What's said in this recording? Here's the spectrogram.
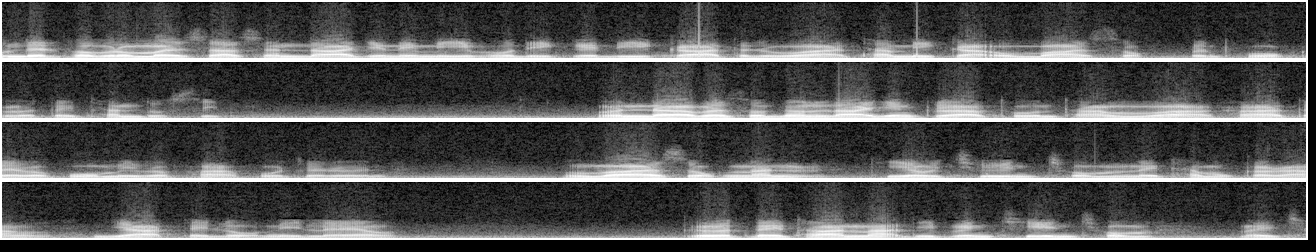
มเด็จพระบรมศาสดาจึงได้มีพระดิเกดีกาตรัว่าธรรมิกาอุบาสกเป็นผู้เกิดในชั้นดุสิตบรรดาพระสงฆ์ทั้งหลายยังกราบทูลถามว่าข้าแต่พระผู้มีพระภาคผู้เจริญ อุบาสกนั้นเที่ยวชื่นชมในถ้ำกลางญาติในโลกนี้แล้ว เกิดในฐานะที่เป็นชื่นชมในช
